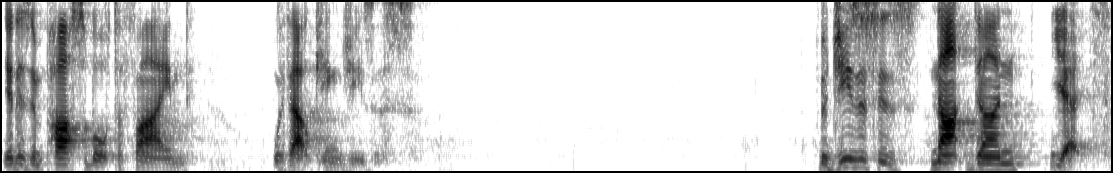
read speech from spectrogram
It is impossible to find without King Jesus. But Jesus is not done yet.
